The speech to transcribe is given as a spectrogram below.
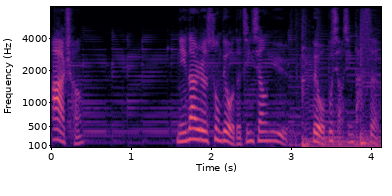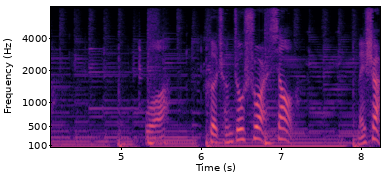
阿成。”你那日送给我的金镶玉被我不小心打碎了，我贺成舟舒尔笑了，没事儿，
